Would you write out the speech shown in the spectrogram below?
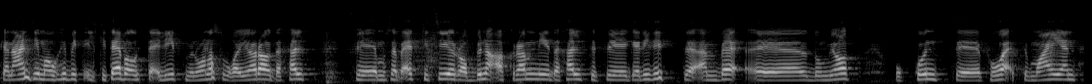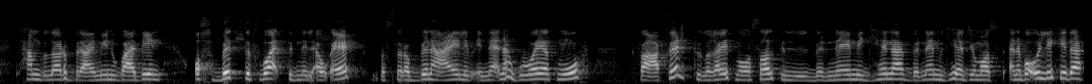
كان عندي موهبة الكتابة والتأليف من وأنا صغيرة ودخلت في مسابقات كتير ربنا أكرمني. دخلت في جريدة أنباء آه، دمياط وكنت في وقت معين الحمد لله رب العالمين. وبعدين أحبطت في وقت من الأوقات بس ربنا عالم إن أنا جوايا طموح فعفرت لغاية ما وصلت البرنامج هنا. برنامج هي دي مصر. أنا بقول ليه كده؟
